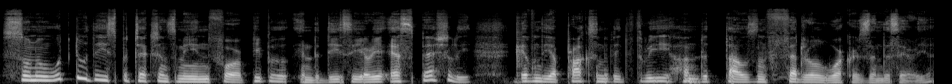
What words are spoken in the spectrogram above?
Sunu, what do these protections mean for people in the DC area, especially given the approximately 300,000 1,000 federal workers in this area?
